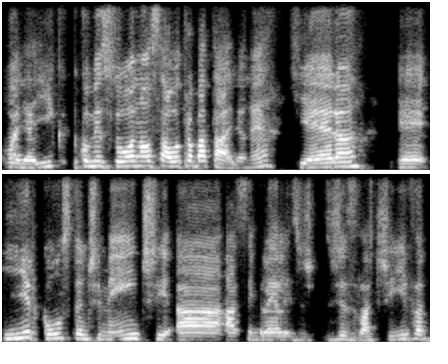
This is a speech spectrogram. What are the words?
Olha, aí começou a nossa outra batalha, né? Que era é, ir constantemente à, Assembleia Legislativa.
